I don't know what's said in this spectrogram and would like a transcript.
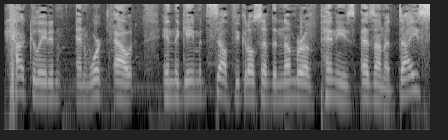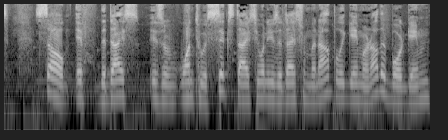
calculated and worked out in the game itself. You could also have the number of pennies as on a dice. So if the dice is a 1 to a 6 dice, you want to use a dice from Monopoly game or another board game,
